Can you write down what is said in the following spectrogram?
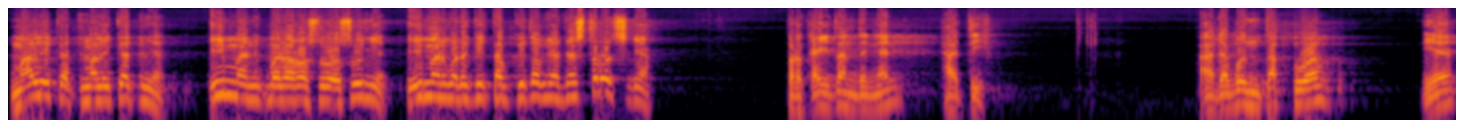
malaikat-malaikatnya. Iman kepada rasul-rasulnya. Iman kepada kitab-kitabnya dan seterusnya. Berkaitan dengan hati. Adapun takwa, ya,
